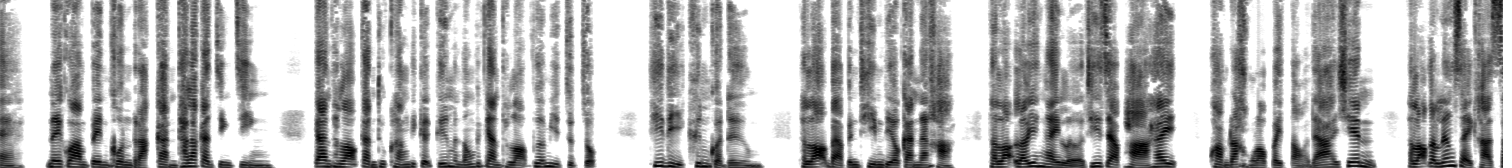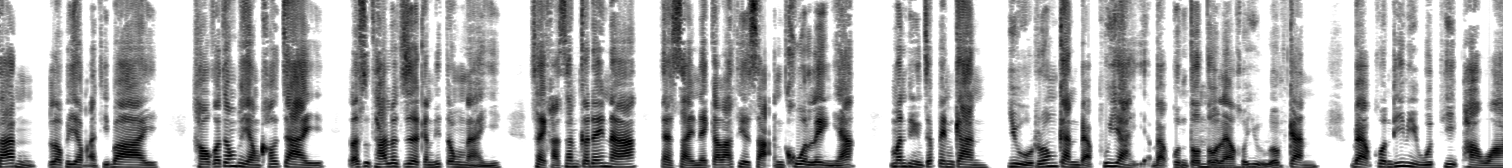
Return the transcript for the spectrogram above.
ในความเป็นคนรักกันถ้ารักกันจริง ๆ การทะเลาะกันทุกครั้งที่เกิดขึ้นมันต้องเป็นการทะเลาะเพื่อมีจุดจบที่ดีขึ้นกว่าเดิม ทะเลาะแบบเป็นทีมเดียวกันนะคะทะเลาะแล้วยังไงเหรอที่จะพาให้ความรักของเราไปต่อได้ เช่น ทะเลาะกันเรื่องใส่ขาสั้น เราพยายามอธิบาย เขาก็ต้องพยายามเข้าใจ แล้วสุดท้ายเราจะเจอกันที่ตรงไหน ใส่ขาสั้นก็ได้นะ แต่ใส่ในกาลเทศะอันควรอะไรอย่างเงี้ย มันถึงจะเป็นการอยู่ร่วมกันแบบผู้ใหญ่แบบคนโตๆแล้วเขาอยู่ร่วมกัน แบบคนที่มีวุฒิภาวะ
